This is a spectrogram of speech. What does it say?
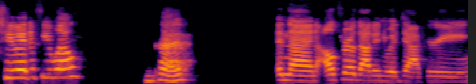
to it, if you will. Okay. And then I'll throw that into a daiquiri.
